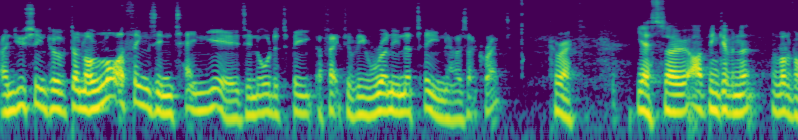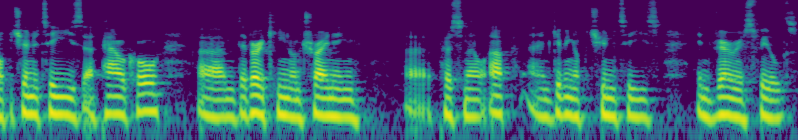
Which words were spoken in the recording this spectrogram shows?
and you seem to have done a lot of things in 10 years in order to be effectively running a team now, is that correct? Correct. Yes, so I've been given a lot of opportunities at Powercor. Um, they're very keen on training uh, personnel up and giving opportunities in various fields.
